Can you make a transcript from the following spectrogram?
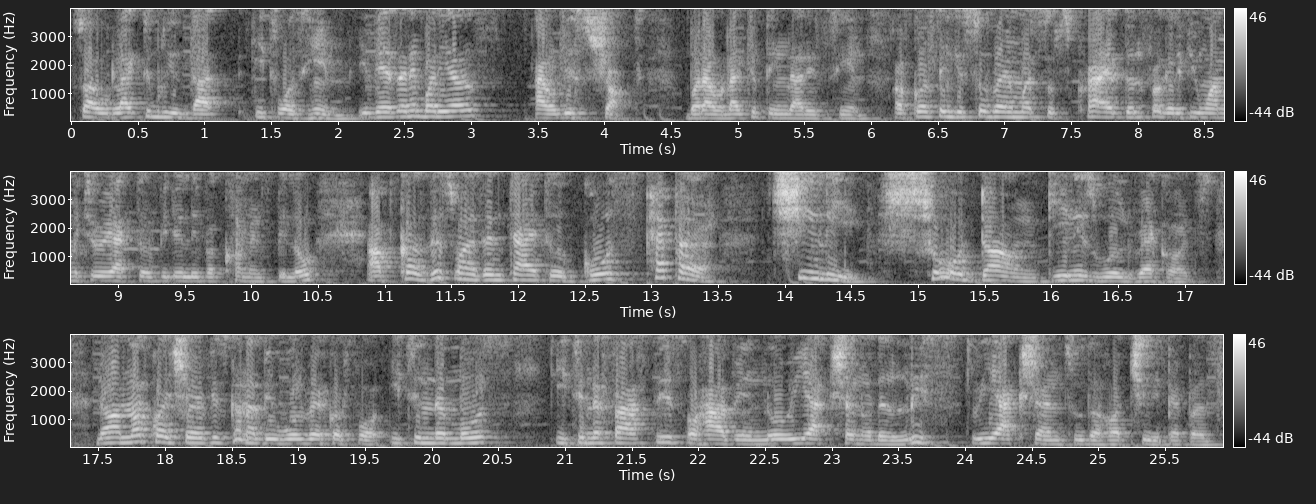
So i would like to believe that it was him. If there's anybody else i will be shocked but I would like to think that it's him. Of course, thank you so very much. Subscribe. Don't forget if you want me to react to a video, leave a comments below. Of course, this one is entitled Ghost Pepper Chili Showdown Guinness World Records. Now, I'm not quite sure if it's gonna be world record for eating the most eating the fastest or having no reaction or the least reaction to the hot chili peppers.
